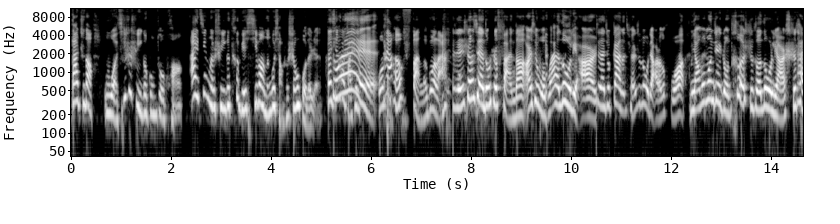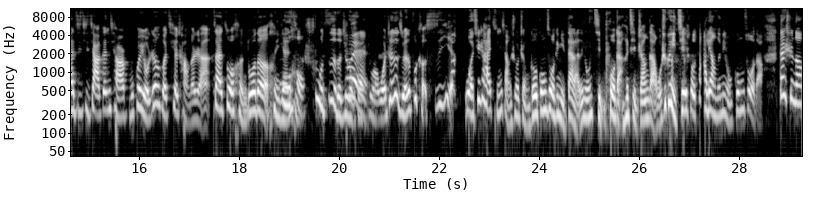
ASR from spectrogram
大家知道，我其实是一个工作狂，爱静呢是一个特别希望能够享受生活的人。但现在发现，我们俩好像反了过来，人生现在都是反的。而且我不爱露脸儿，现在就干的全是露脸儿的活。杨萌萌这种特适合露脸儿，十台机器架跟前儿，不会有任何怯场的人，在做很多的很严谨数字的这种工作，我真的觉得不可思议。业。我其实还挺享受整个工作给你带来的那种紧迫感和紧张感，我是可以接受大量的那种工作的。但是呢，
